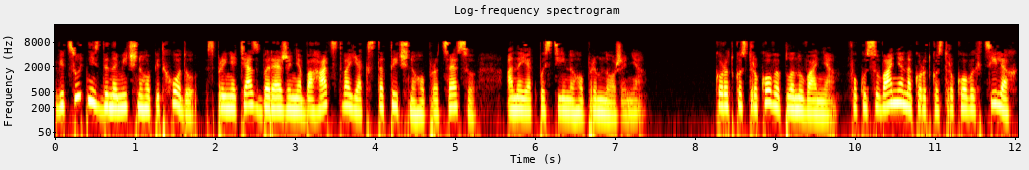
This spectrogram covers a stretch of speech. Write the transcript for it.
відсутність динамічного підходу, сприйняття збереження багатства як статичного процесу, а не як постійного примноження, короткострокове планування, фокусування на короткострокових цілях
